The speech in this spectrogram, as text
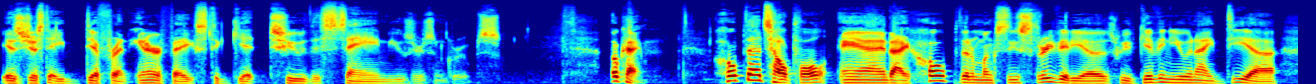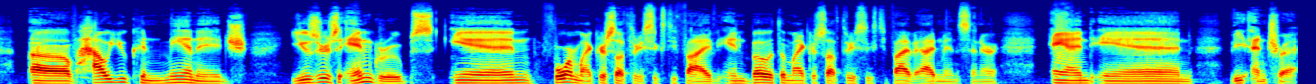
is just a different interface to get to the same users and groups. Okay, hope that's helpful, and I hope that amongst these three videos, we've given you an idea of how you can manage users and groups in for Microsoft 365 in both the Microsoft 365 Admin Center and in the Entra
